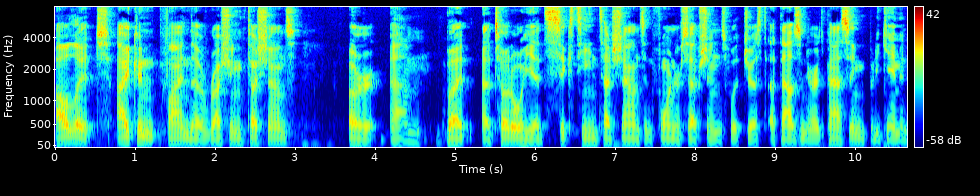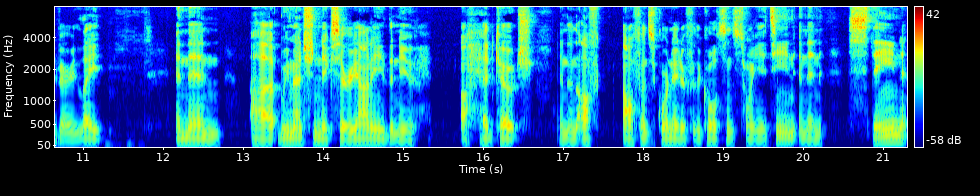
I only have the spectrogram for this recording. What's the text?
I'll let I couldn't find the rushing touchdowns, or um, but a total he had 16 touchdowns and four interceptions with just a thousand yards passing, but he came in very late. And then uh, we mentioned Nick Sirianni, the new uh, head coach and then off offensive coordinator for the Colts since 2018, and then Shane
